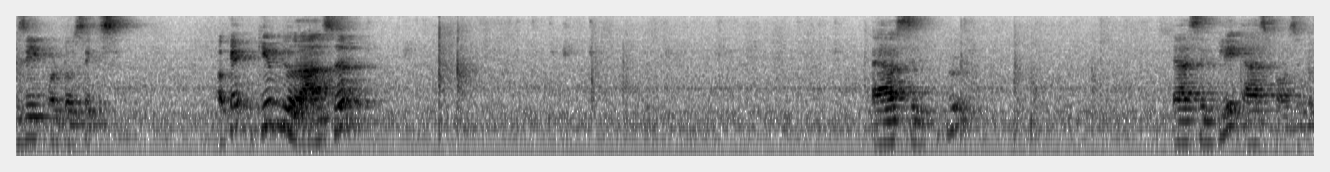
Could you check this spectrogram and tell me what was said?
is equal to 6. Okay, give your answer as simple as simply as possible.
